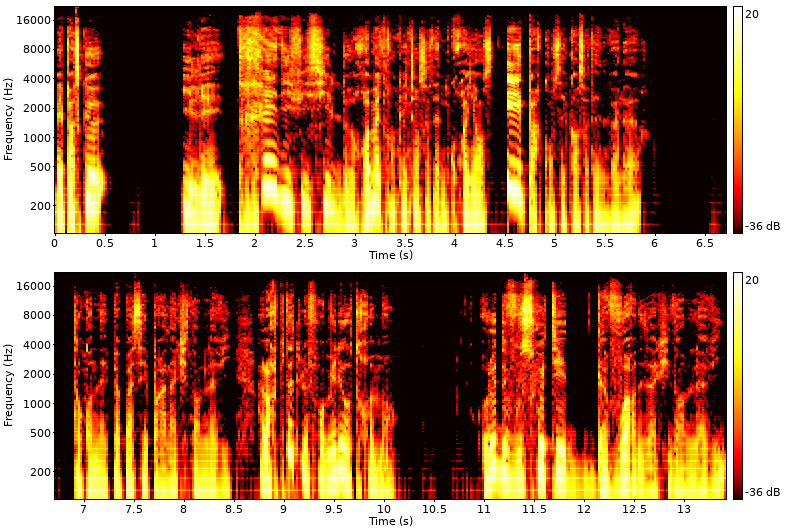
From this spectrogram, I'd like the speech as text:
mais parce que il est très difficile de remettre en question certaines croyances et par conséquent certaines valeurs tant qu'on n'avait pas passé par un accident de la vie. Alors je peux peut-être le formuler autrement au lieu de vous souhaiter d'avoir des accidents de la vie,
